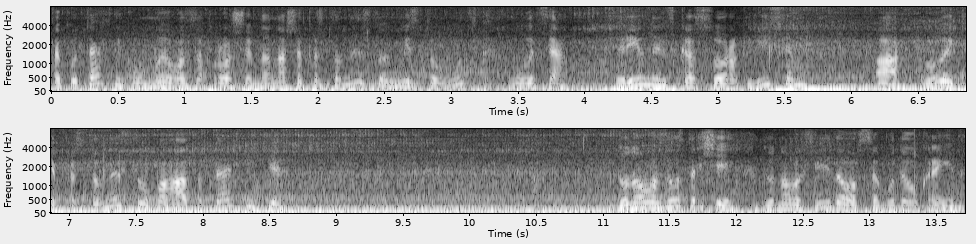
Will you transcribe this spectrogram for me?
таку техніку, ми вас запрошуємо на наше представництво місто Луцьк, вулиця Рівненська, 48. А, велике представництво, багато техніки. До нових зустрічей, до нових відео. Все буде Україна.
